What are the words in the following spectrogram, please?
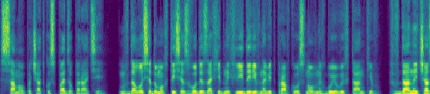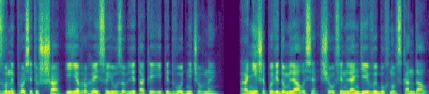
з самого початку спецоперації. Вдалося домогтися згоди західних лідерів на відправку основних бойових танків. В даний час вони просять у США і Єврогейсоюзу літаки і підводні човни. Раніше повідомлялося, що у Фінляндії вибухнув скандал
